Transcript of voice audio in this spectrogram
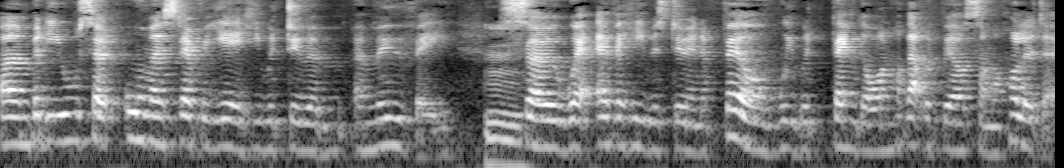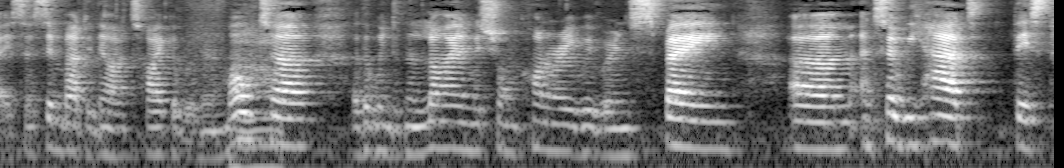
um, but he also almost every year he would do a, a movie. So wherever he was doing a film we would then go on that would be our summer holiday. So Sinbad and the Eye of Tiger we were in Malta uh, The Wind and the Lion with Sean Connery we were in Spain. Um, and so we had this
